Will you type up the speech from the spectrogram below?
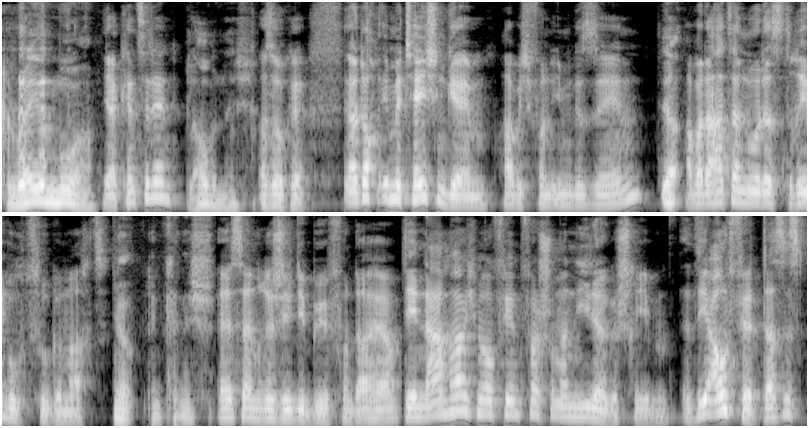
Graham Moore. Ja, kennst du den? Glaube nicht. Achso, okay. Ja, doch, Imitation Game habe ich von ihm gesehen. Ja. Aber da hat er nur das Drehbuch zugemacht. Ja, den kenne ich. Er ist ein Regiedebüt, von daher. Den Namen habe ich mir auf jeden Fall schon mal niedergeschrieben. The Outfit, das ist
